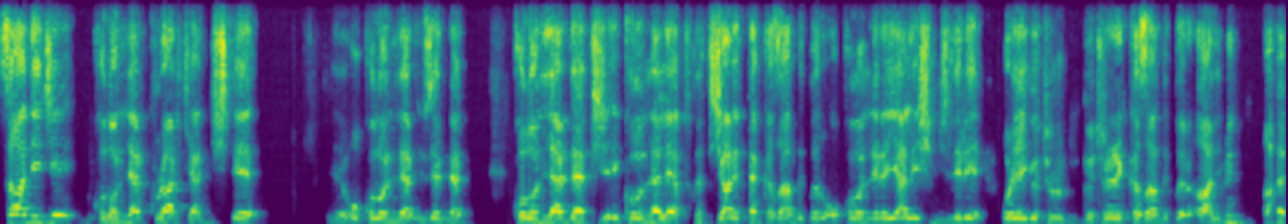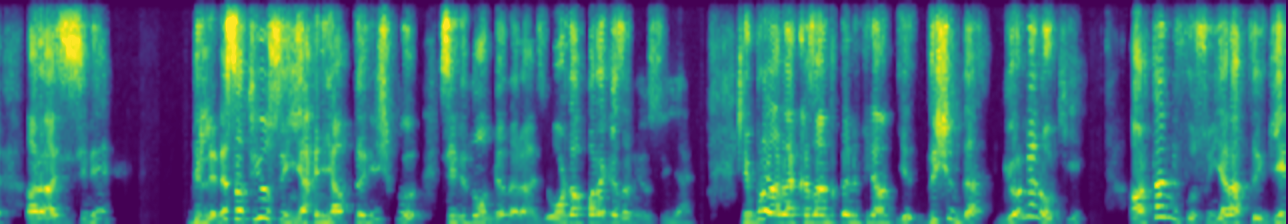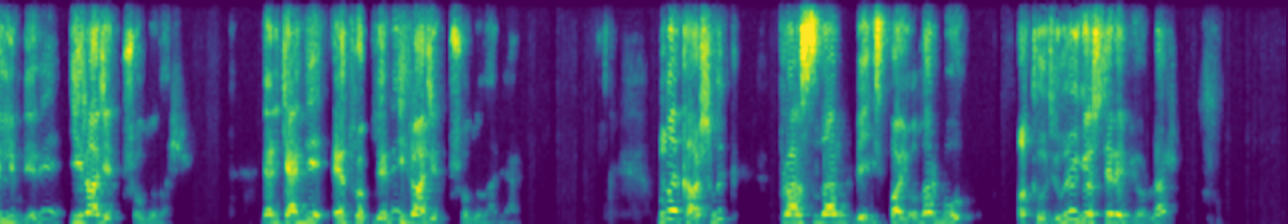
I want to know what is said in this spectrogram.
sadece koloniler kurarken işte e, o koloniler üzerinden kolonilerde kolonilerle yaptıkları ticaretten kazandıkları o kolonilere yerleşimcileri oraya götürür, götürerek kazandıkları alimin arazisini birilerine satıyorsun yani yaptığın iş bu. Senin olmayan arazi. Oradan para kazanıyorsun yani. Şimdi buralardan kazandıklarının filan dışında görünen o ki artan nüfusun yarattığı gerilimleri ihraç etmiş oluyorlar. Yani kendi entropilerini ihraç etmiş oluyorlar yani. Buna karşılık Fransızlar ve İspanyollar bu akılcılığı gösteremiyorlar.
